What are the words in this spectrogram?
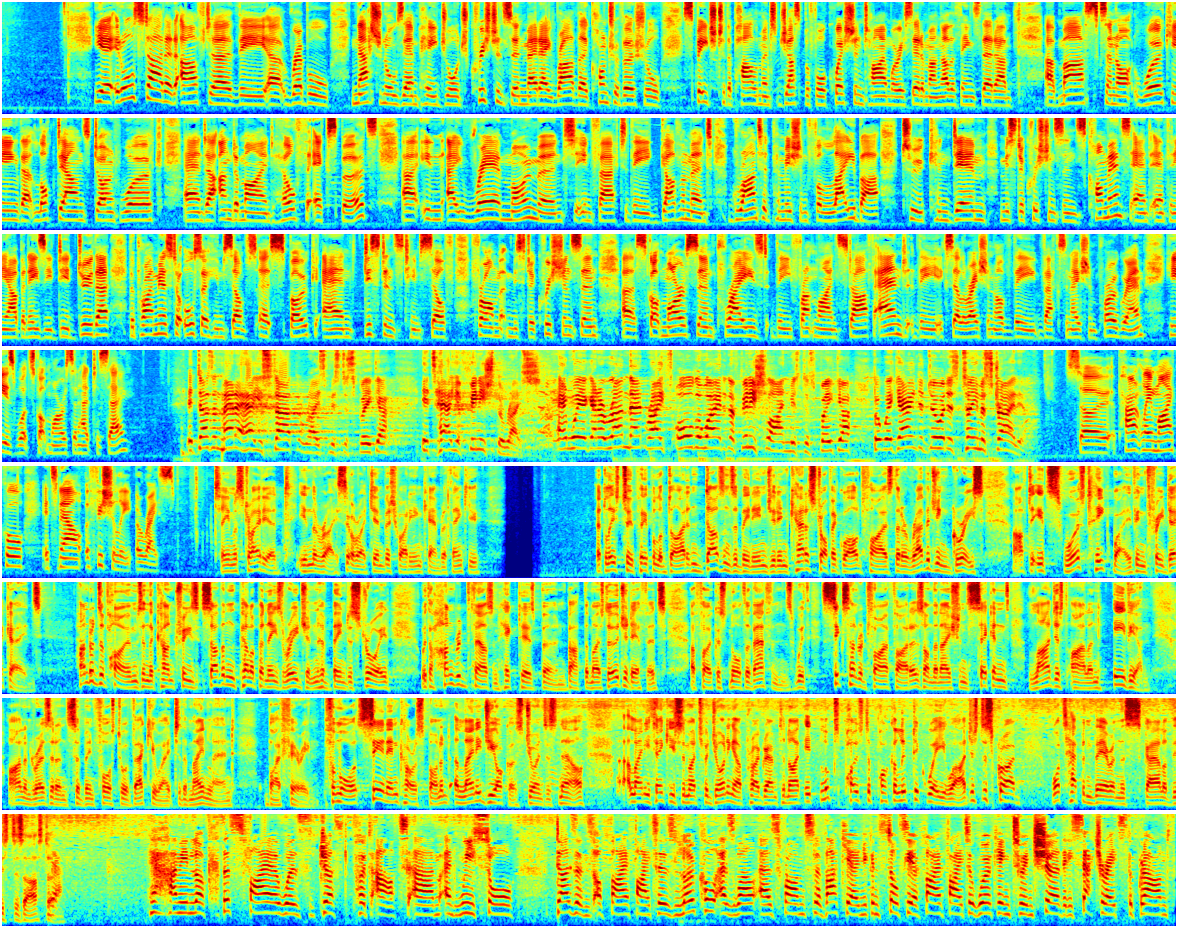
Yeah, it all started after the uh, Rebel Nationals MP George Christensen made a rather controversial speech to the Parliament just before question time, where he said, among other things, that um, uh, masks are not working, that lockdowns don't work, and uh, undermined health experts. Uh, in a rare moment, in fact, the government granted permission for Labor to condemn Mr. Christensen's comments, and Anthony Albanese did do that. The Prime Minister also himself uh, spoke and distanced himself from Mr. Christensen. Uh, Scott Morrison praised the frontline staff and the acceleration of the vaccination program. Here's what Scott Morrison had to say. It doesn't matter how you start the race, Mr. Speaker, it's how you finish the race. And we're going to run that race all the way to the finish line, Mr. Speaker, but we're going to do it as Team Australia. So apparently, Michael, it's now officially a race. Team Australia in the race. All right, Jen Bechwati in Canberra, thank you. At least two people have died and dozens have been injured in catastrophic wildfires that are ravaging Greece after its worst heatwave in three decades. Hundreds of homes in the country's southern Peloponnese region have been destroyed, with 100,000 hectares burned. But the most urgent efforts are focused north of Athens, with 600 firefighters on the nation's second largest island, Evia. Island residents have been forced to evacuate to the mainland by ferry. For more, CNN correspondent Eleni Giokos joins us now. Eleni, thank you so much for joining our program tonight. It looks post apocalyptic where you are. Just describe what's happened there and the scale of this disaster. Yeah. Yeah, I mean, look, this fire was just put out, um, and we saw dozens of firefighters, local as well as from Slovakia. And you can still see a firefighter working to ensure that he saturates the ground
